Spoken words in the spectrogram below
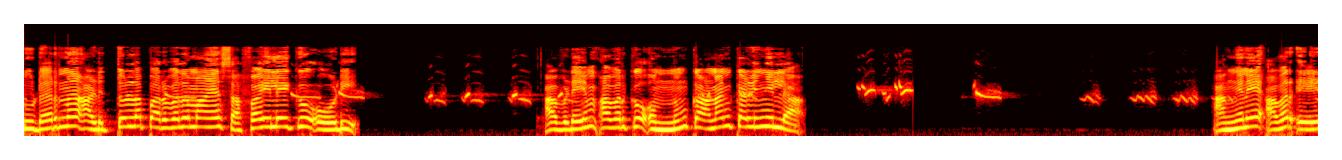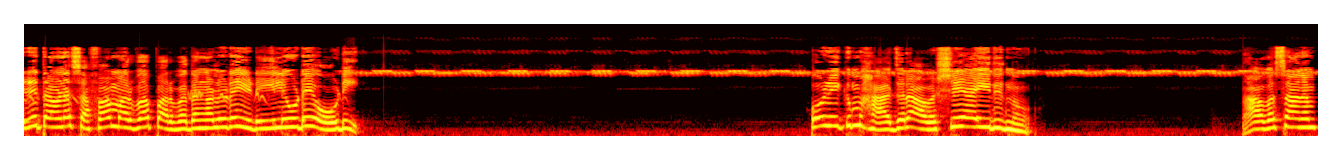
തുടർന്ന് അടുത്തുള്ള പർവതമായ സഫയിലേക്ക് ഓടി. അവിടെയും അവർക്ക് ഒന്നും കാണാൻ കഴിഞ്ഞില്ല. അങ്ങനെ അവർ ഏഴ് തവണ സഫ മർവ പർവതങ്ങളുടെ ഇടയിലൂടെ ഓടി. അപ്പോഴേക്കും ഹാജർ അവശയായിരുന്നു. അവസാനം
